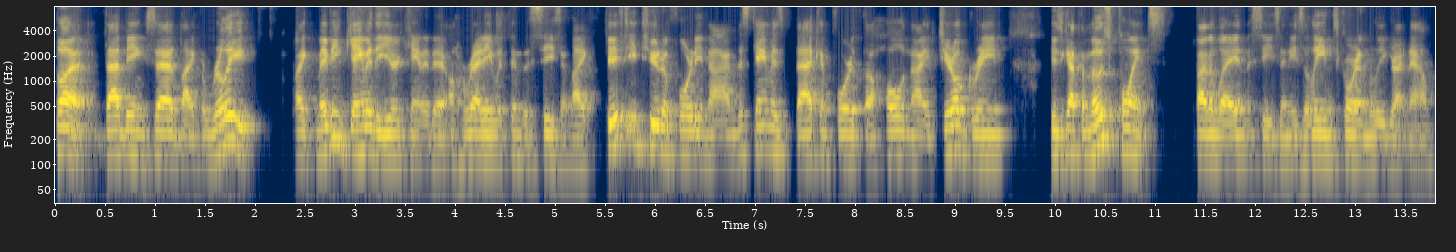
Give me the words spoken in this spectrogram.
But that being said, like really, like maybe game of the year candidate already within the season, like 52 to 49. This game is back and forth the whole night. Gerald Green, who's got the most points, by the way, in the season. He's the leading scorer in the league right now.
